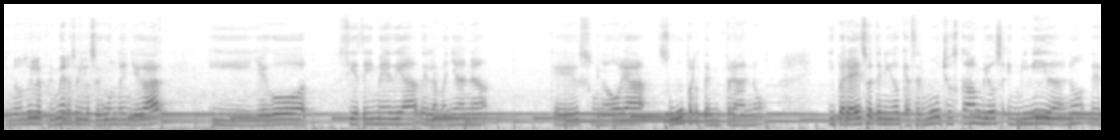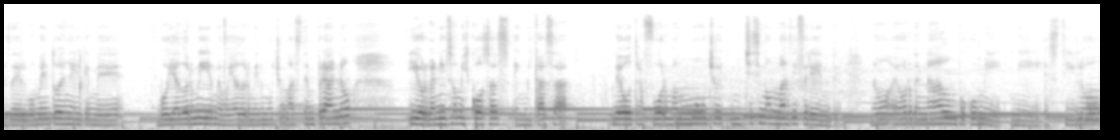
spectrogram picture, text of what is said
si no soy la primera, soy la segunda en llegar y llego a siete y media de la mañana, que es una hora súper temprano. Y para eso he tenido que hacer muchos cambios en mi vida, ¿no? Desde el momento en el que me voy a dormir, me voy a dormir mucho más temprano y organizo mis cosas en mi casa de otra forma, mucho, muchísimo más diferente. ¿no? He ordenado un poco mi, mi estilo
